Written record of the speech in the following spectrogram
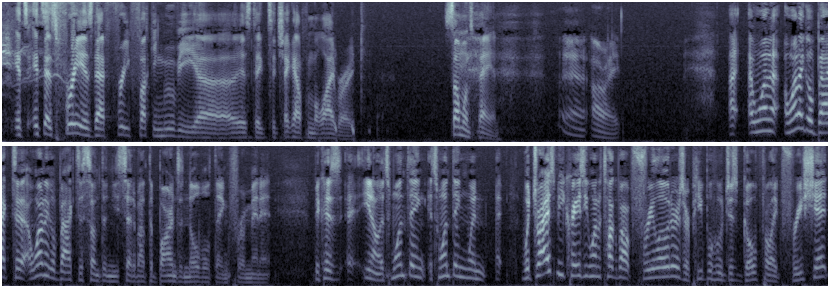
It's it's as free as that free fucking movie uh, is to, to check out from the library. Someone's paying. Eh, all right. I, I want to I want to go back to I want to go back to something you said about the Barnes and Noble thing for a minute, because uh, you know it's one thing it's one thing when uh, what drives me crazy. Want to talk about freeloaders or people who just go for like free shit.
